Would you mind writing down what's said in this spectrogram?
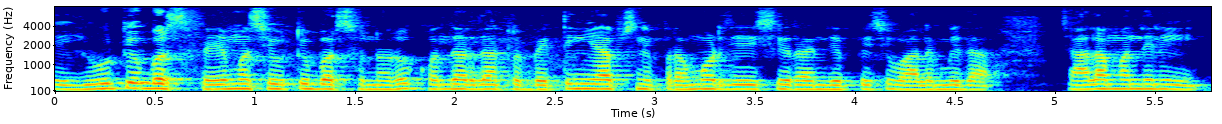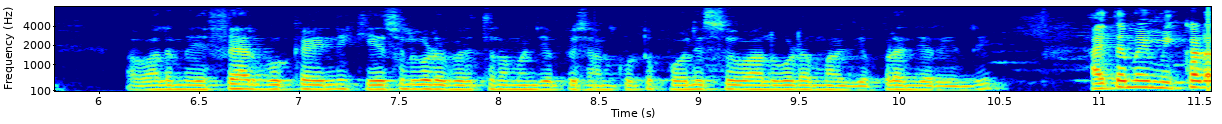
యూట్యూబర్స్ ఫేమస్ యూట్యూబర్స్ ఉన్నారు. కొందరు దాంట్లో బెట్టింగ్ యాప్స్ని ప్రమోట్ చేసిర్రు అని చెప్పేసి వాళ్ళ మీద చాలామందిని వాళ్ళ మీద ఎఫ్ఐఆర్ బుక్ అయింది కేసులు కూడా పెడుతున్నామని చెప్పేసి అనుకుంటూ పోలీసు వాళ్ళు కూడా మనకు చెప్పడం జరిగింది. అయితే మేము ఇక్కడ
